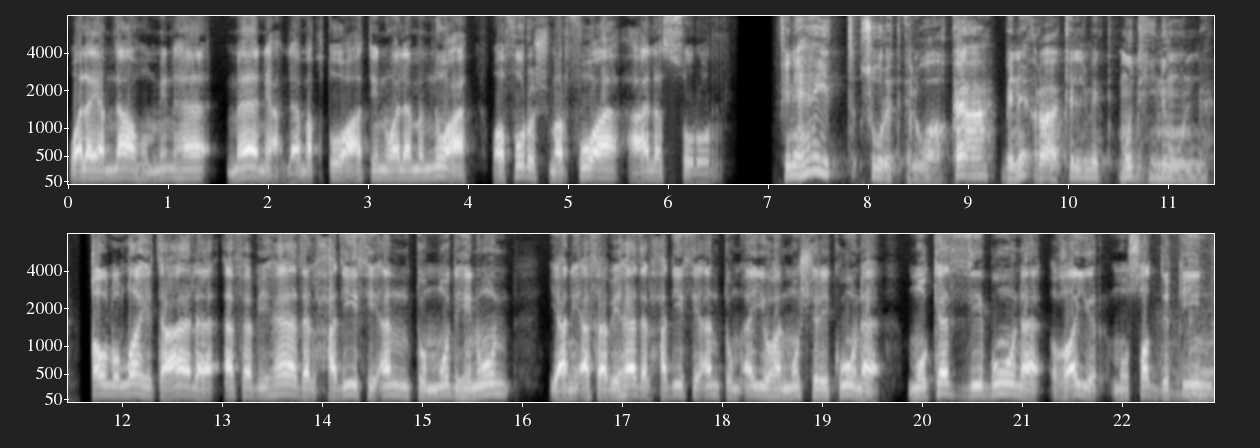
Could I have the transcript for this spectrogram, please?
ولا يمنعهم منها مانع لا مقطوعة ولا ممنوعة وفرش مرفوعة على السرر. في نهاية سورة الواقعة بنقرأ كلمة مدهنون. قول الله تعالى أفبهذا الحديث أنتم مدهنون؟ يعني أفبهذا الحديث أنتم أيها المشركون مكذبون غير مصدقين؟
